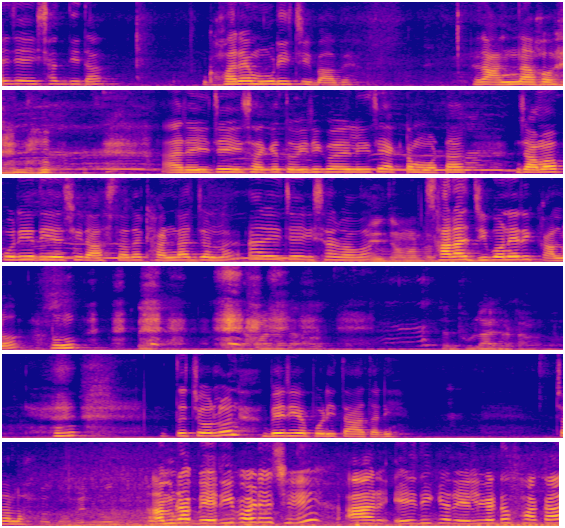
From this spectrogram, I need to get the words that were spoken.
এই যে ঈশার দিদা ঘরে মুড়ি চিবাবে রান্না করেনি আর এই যে ঈশাকে তৈরি করে নিয়েছে একটা মোটা জামা পরিয়ে দিয়েছি রাস্তাতে ঠান্ডার জন্য। আর এই যে ঈশার বাবা সারা জীবনেরই কালো। ধুলা ঝাঁটানো তো চলুন, বেরিয়ে পড়ি তাড়াতাড়ি। চলো। আমরা বেরিয়ে পড়েছি, আর এদিকে রেলগেটও ফাঁকা।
